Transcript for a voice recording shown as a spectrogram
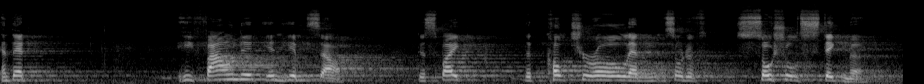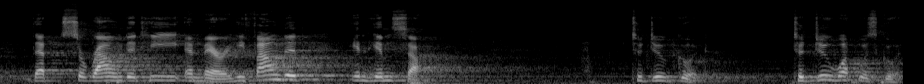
and that he found it in himself despite the cultural and sort of social stigma that surrounded he and Mary. He found it in himself to do good, to do what was good.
